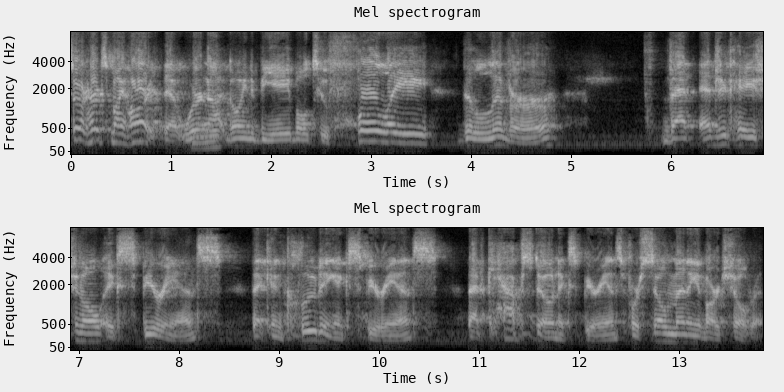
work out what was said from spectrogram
So it hurts my heart that we're not going to be able to fully deliver that educational experience, that concluding experience that capstone experience for so many of our children.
